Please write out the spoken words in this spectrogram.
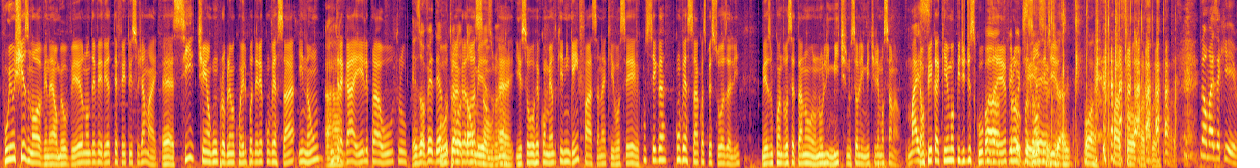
fui um X9, né? Ao meu ver, eu não deveria ter feito isso jamais. É, se tinha algum problema com ele, poderia conversar e não entregar ele pra outro Resolver dentro do pelotão graduação. mesmo, né? É, isso eu recomendo que ninguém faça, né? Que você consiga conversar com as pessoas ali, mesmo quando você tá no, no limite, no seu limite emocional. Mas Então fica aqui meu pedido de desculpas Pô, aí pro, pros desculpa. 11 É, dias. já- Porra, passou, passou, passou. Não, mas aqui,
